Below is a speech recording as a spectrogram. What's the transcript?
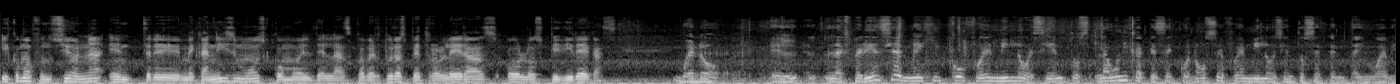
y cómo funciona entre mecanismos como el de las coberturas petroleras o los pidiregas? Bueno, el- la experiencia en México fue en 1900, la única que se conoce fue en 1979,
